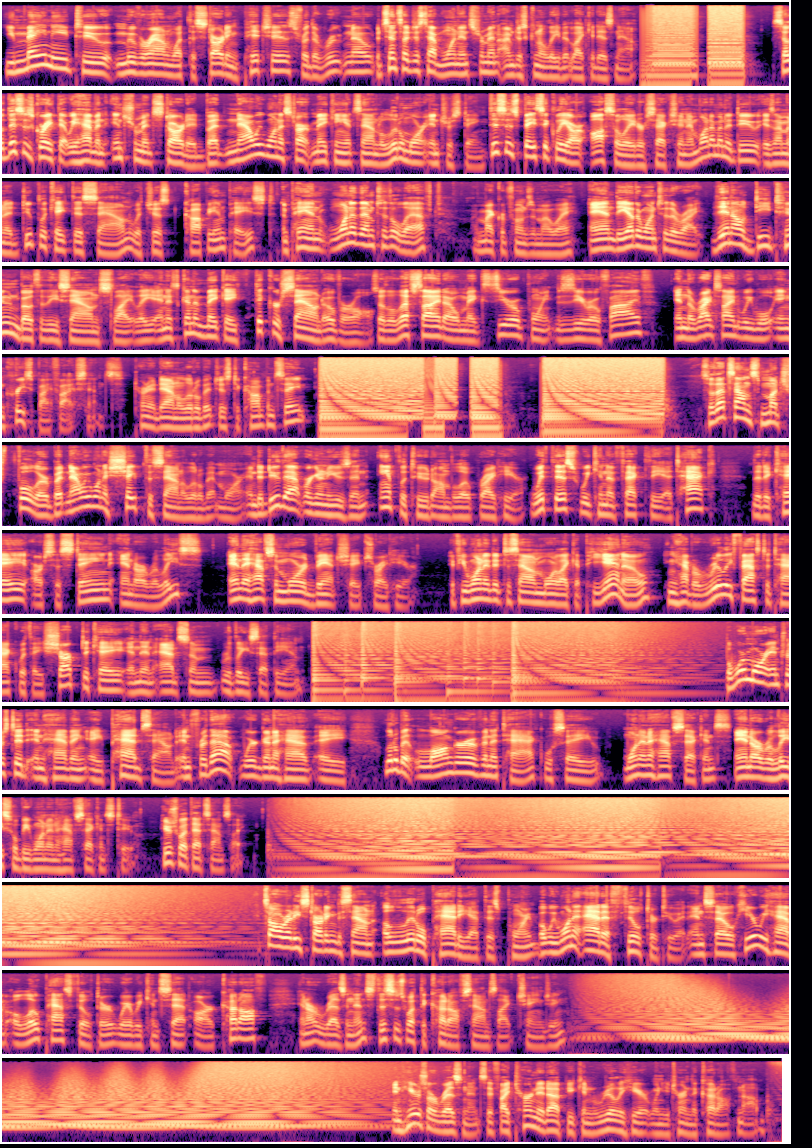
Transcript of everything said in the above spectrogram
You may need to move around what the starting pitch is for the root note, but since I just have one instrument, I'm just going to leave it like it is now. So this is great that we have an instrument started, but now we want to start making it sound a little more interesting. This is basically our oscillator section, and what I'm going to do is I'm going to duplicate this sound with just copy and paste, and pan one of them to the left, my microphone's in my way. And the other one to the right. Then I'll detune both of these sounds slightly and it's gonna make a thicker sound overall. So the left side I will make 0.05 and the right side we will increase by 5 cents. Turn it down a little bit just to compensate. So that sounds much fuller, but now we want to shape the sound a little bit more. And to do that, we're going to use an amplitude envelope right here. With this, we can affect the attack, the decay, our sustain, and our release. And they have some more advanced shapes right here. If you wanted it to sound more like a piano, you can have a really fast attack with a sharp decay and then add some release at the end. But we're more interested in having a pad sound, and for that we're going to have a little bit longer of an attack, we'll say one and a half seconds, and our release will be one and a half seconds too. Here's what that sounds like. It's already starting to sound a little patty at this point, but we want to add a filter to it. And so here we have a low pass filter where we can set our cutoff and our resonance. This is what the cutoff sounds like changing. And here's our resonance. If I turn it up, you can really hear it when you turn the cutoff knob.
